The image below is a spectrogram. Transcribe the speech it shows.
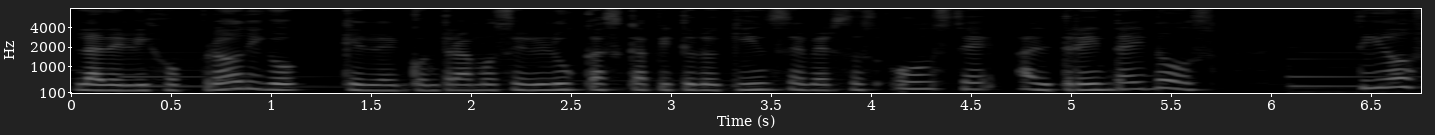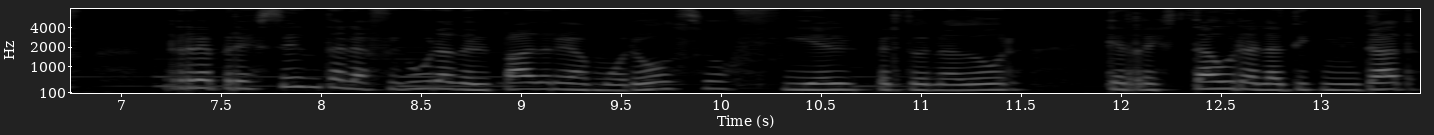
la del Hijo Pródigo, que la encontramos en Lucas capítulo 15 versos 11 al 32, Dios representa la figura del Padre amoroso, fiel, perdonador, que restaura la dignidad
